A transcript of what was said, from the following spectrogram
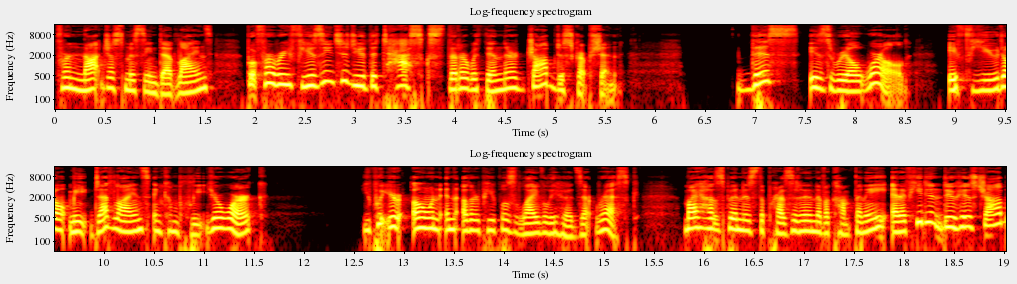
for not just missing deadlines, but for refusing to do the tasks that are within their job description. This is real world. If you don't meet deadlines and complete your work, you put your own and other people's livelihoods at risk. My husband is the president of a company, and if he didn't do his job,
